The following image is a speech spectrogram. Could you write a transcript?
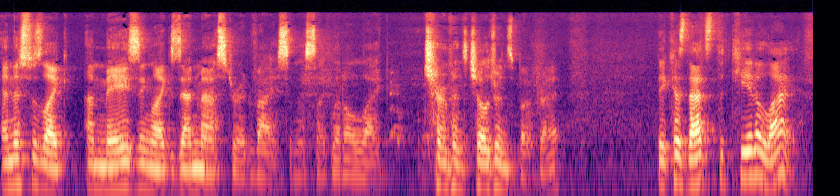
And this was like amazing like Zen master advice in this like little like German children's book, right? Because that's the key to life.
